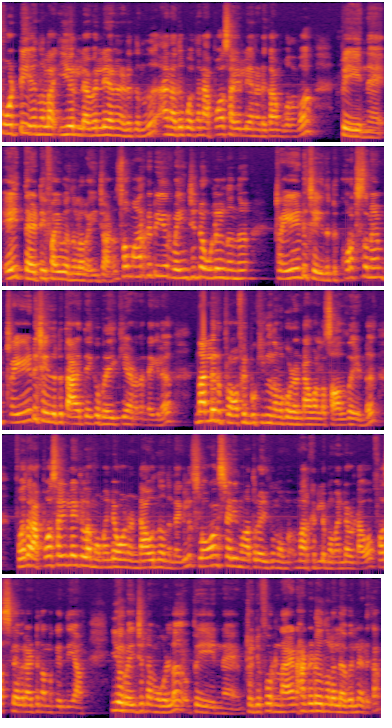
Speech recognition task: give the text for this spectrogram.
forty എന്നുള്ള ഈ ഒരു ലെവലിലാണ് എടുക്കുന്നത്. ആൻഡ് അതുപോലെ തന്നെ അപ്പോ സൈഡിൽ ഞാൻ എടുക്കാൻ പോകുന്നത്. പിന്നെ എയ്റ്റ് തേർട്ടി ഫൈവ് എന്നുള്ള റേഞ്ചാണ് സോ മാർക്കറ്റ് ഈ റേഞ്ചിന്റെ ഉള്ളിൽ നിന്ന് ട്രേഡ് ചെയ്തിട്ട് കുറച്ച് സമയം ട്രേഡ് ചെയ്തിട്ട് താഴത്തേക്ക് ബ്രേക്ക് ചെയ്യുകയാണെന്നുണ്ടെങ്കിൽ നല്ലൊരു പ്രോഫിറ്റ് ബുക്കിംഗ് നമുക്ക് ഇവിടെ ഉണ്ടാവാനുള്ള സാധ്യതയുണ്ട്. ഫർദർ അപ്പോ സൈഡിലേക്കുള്ള മൊമെന്റം ആണ് ഉണ്ടാവുന്നതെന്നുണ്ടെങ്കിൽ സ്ലോ ആൻഡ് സ്റ്റഡി മാത്രമായിരിക്കും മാർക്കറ്റിൽ മൊമെന്റം ഉണ്ടാവുക. ഫസ്റ്റ് ലെവലായിട്ട് നമുക്ക് എന്ത് ചെയ്യാം? ഈ ഒരു റേഞ്ചിന്റെ മുകളിൽ പിന്നെ ട്വന്റി ഫോർ നയൻ ഹൺഡ്രഡ് എന്നുള്ള ലെവലിന് എടുക്കാം.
